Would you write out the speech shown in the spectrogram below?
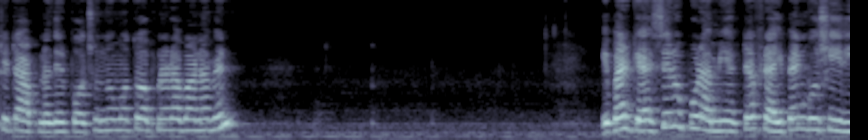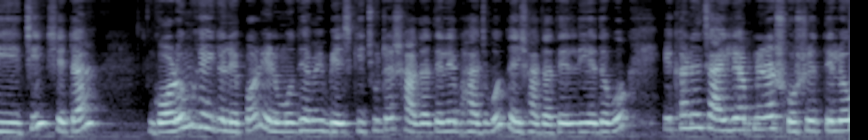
সেটা আপনাদের পছন্দ মতো আপনারা বানাবেন। এবার গ্যাসের উপর আমি একটা ফ্রাই প্যান বসিয়ে দিয়েছি সেটা গরম হয়ে গেলে পর এর মধ্যে আমি বেশ কিছুটা সাদা তেলে ভাজবো তাই সাদা তেল দিয়ে দেবো। এখানে চাইলে আপনারা সর্ষের তেলেও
